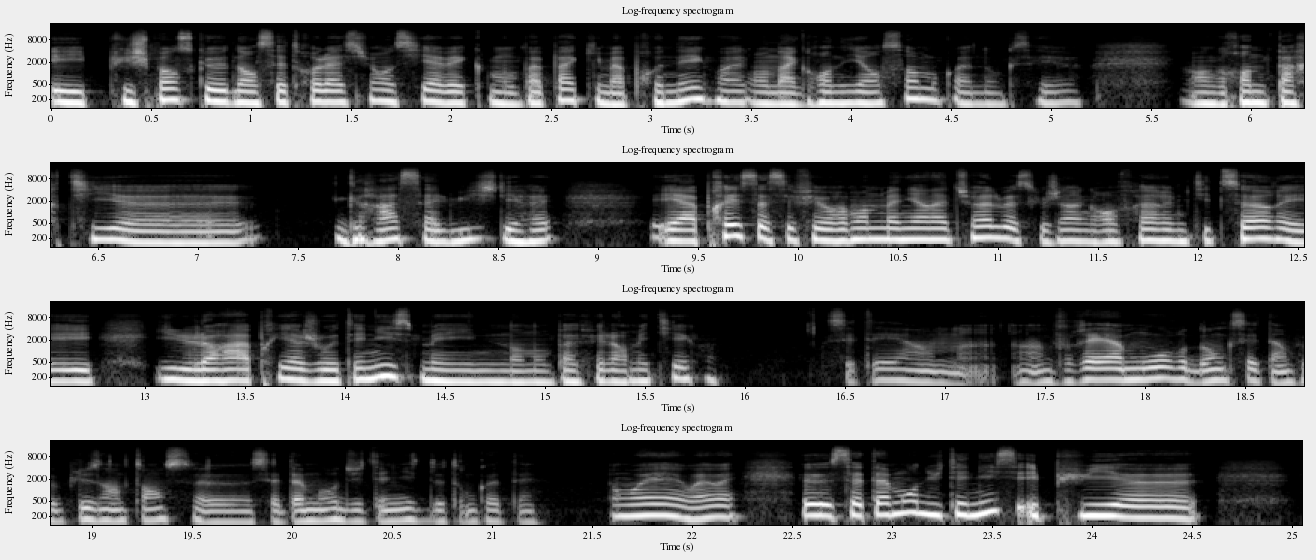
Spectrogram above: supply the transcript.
et puis je pense que dans cette relation aussi avec mon papa qui m'apprenait, on a grandi ensemble, quoi. Donc c'est euh, en grande partie euh, grâce à lui, je dirais. Et après, ça s'est fait vraiment de manière naturelle parce que j'ai un grand frère et une petite sœur et il leur a appris à jouer au tennis, mais ils n'en ont pas fait leur métier. C'était un, vrai amour, donc c'était un peu plus intense, euh, cet amour du tennis de ton côté. Ouais, ouais, ouais. cet amour du tennis et puis,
